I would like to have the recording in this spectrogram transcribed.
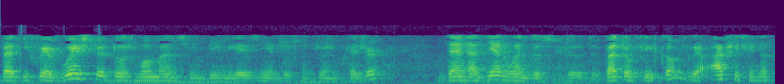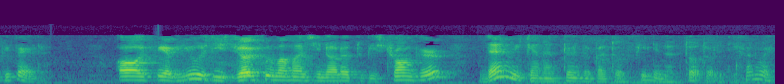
But if we have wasted those moments in being lazy and just enjoying pleasure, then at the end when the, the, the battlefield comes, we are absolutely not prepared. Or if we have used these joyful moments in order to be stronger, then we can enter in the battlefield in a totally different way.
